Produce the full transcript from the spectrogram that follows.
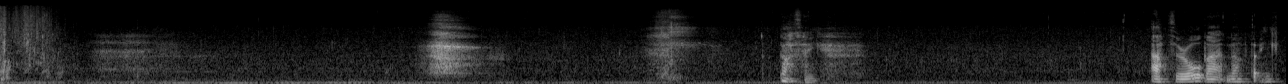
Nothing. After all that, nothing.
